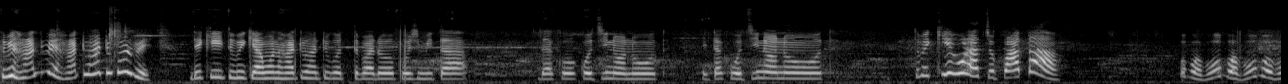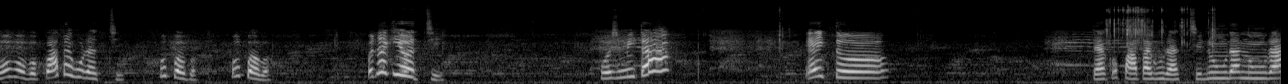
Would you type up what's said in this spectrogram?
তুমি হাঁটবে, হাঁটু হাঁটু করবে? দেখি তুমি কেমন হাঁটু হাঁটু করতে পারো, পশমিতা। দেখো, কচি ননদ, এটা কচি ননদ। তুমি কি ঘোরাচ্ছ, পাতা? ও বাবা ও বাবা ও বাবা ও বাবা, পাতা ঘোরাচ্ছে। ও বাবা ও বাবা ওটা কি হচ্ছে? পশমিতা? এই তো। দেখো, পাতা ঘুরাচ্ছে, নোংরা নোংরা।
